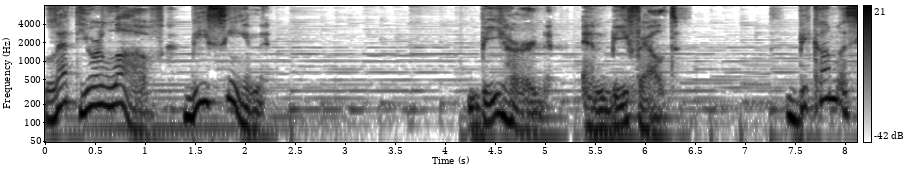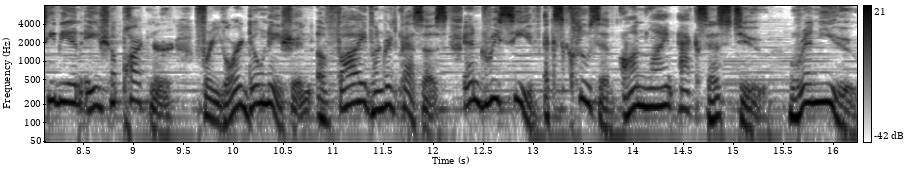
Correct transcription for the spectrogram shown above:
Let your love be seen, be heard, and be felt. Become a CBN Asia partner for your donation of 500 pesos and receive exclusive online access to Renew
